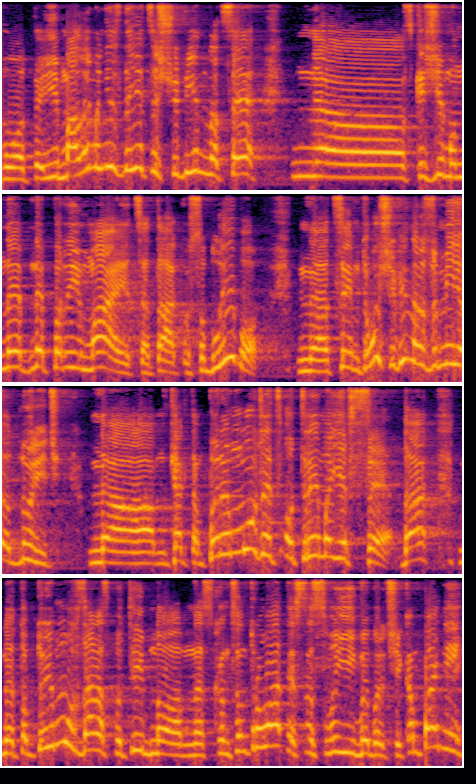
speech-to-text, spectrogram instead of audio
От. І, але мені здається, що він на це, е, скажімо, не, не переймається так особливо цим, тому що він розуміє одну річ. Як там переможець отримає все, да? Е, тобто йому зараз потрібно сконцентруватися на своїй виборчій кампанії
